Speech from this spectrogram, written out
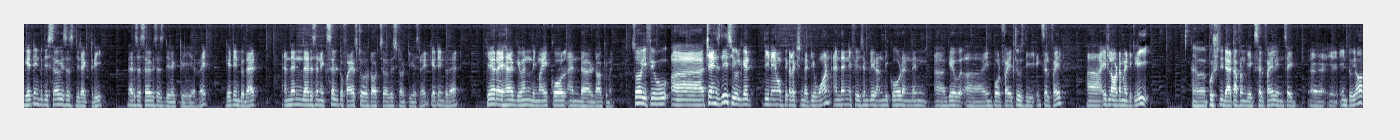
get into the services directory. There is a services directory here right? Get into that. And then there is an excel to firestore.service.ts right? Get into that. Here i have given the my call and uh, document. So if you uh, change this you will get the name of the collection that you want. And then if you simply run the code and then uh, give uh, import file choose the excel file uh, it will automatically uh, push the data from the excel file inside into your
